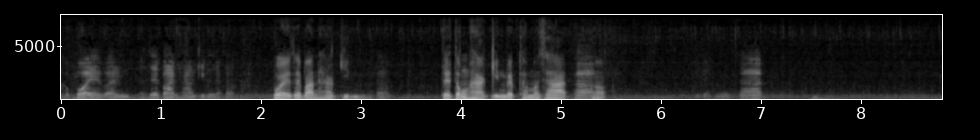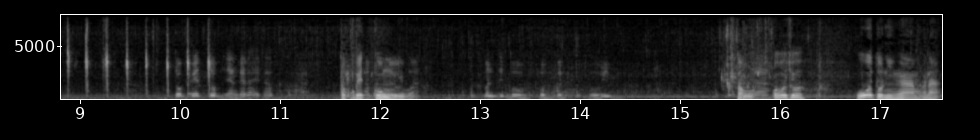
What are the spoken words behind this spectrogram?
เขาปล่อยให้มันใช้บ้านหากินแหละครับปล่อยแต่บ้านหากินครับแต่ต้องหากินแบบธรรมชาติเนาะธรรมชาติตุ๊บเป็ดตุ๊บยังก็ได้ครับตกเบ็ดกุ้งอยู่บ่ มันจะบ่ผมเป็นบ่มีต้องครับโอ้โหโอ้ตัวนี้งามขนาด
